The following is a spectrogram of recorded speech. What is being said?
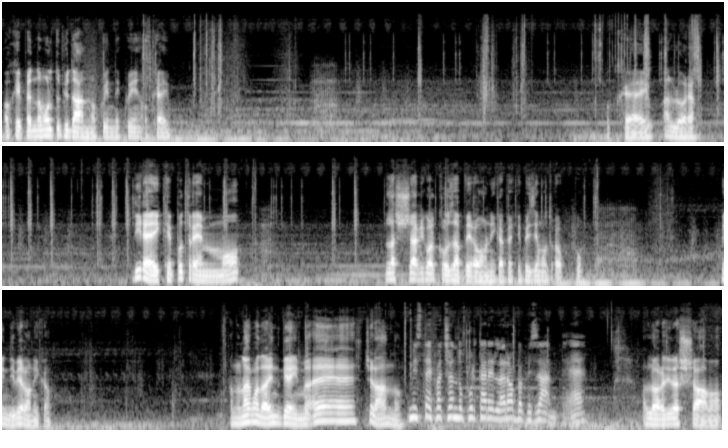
Ok, prendo molto più danno, quindi qui, ok. Ok, allora. Direi che potremmo lasciare qualcosa a Veronica perché pesiamo troppo. Quindi Veronica. Hanno un'arma da endgame? Eh, ce l'hanno. Mi stai facendo portare la roba pesante, eh? Allora, li lasciamo.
